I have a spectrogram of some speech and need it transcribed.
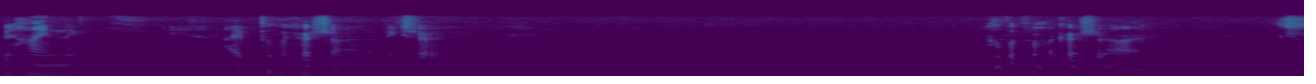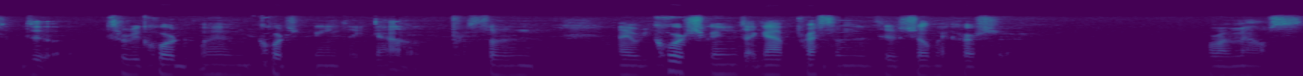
behind the. Yeah, I put my cursor on it make sure. I hope I put my cursor on to to record my record screens. I gotta press something. My record screens, I gotta press something to show my cursor or my mouse.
